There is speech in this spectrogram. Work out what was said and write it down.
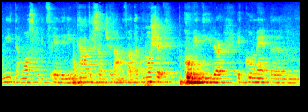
Anita Moscovitz e Lynn Catterson ce l'hanno fatta conoscere come dealer e come, um,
